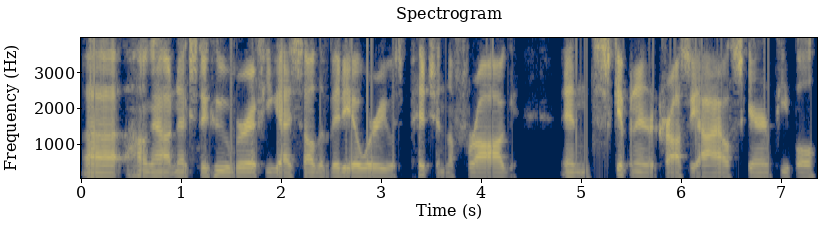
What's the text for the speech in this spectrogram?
Uh, hung out next to Hoover. If you guys saw the video where he was pitching the frog and skipping it across the aisle, scaring people,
